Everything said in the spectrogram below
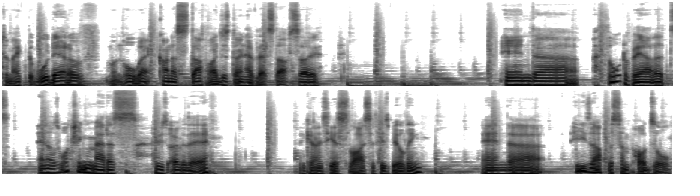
to make the wood out of, and all that kind of stuff. I just don't have that stuff. So, and uh, I thought about it, and I was watching Mattis, who's over there. You can only see a slice of his building, and uh, he's after some podzol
